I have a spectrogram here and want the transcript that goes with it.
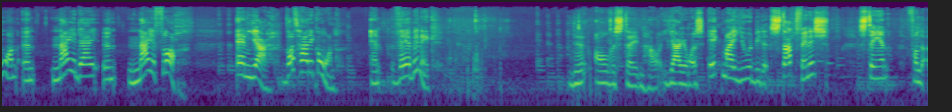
Goeiemorgen, een nieuwe een nieuwe vlog. En ja, wat had ik aan? En waar ben ik? De Alvestedenhal. Ja jongens, ik maar jullie bij de start-finish staan van de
